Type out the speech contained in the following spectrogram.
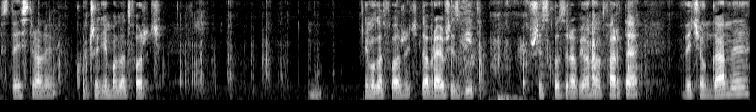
Z tej strony. Kurczę, nie mogę otworzyć. Nie mogę otworzyć. Dobra, już jest git. Wszystko zrobione, otwarte. Wyciągamy.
